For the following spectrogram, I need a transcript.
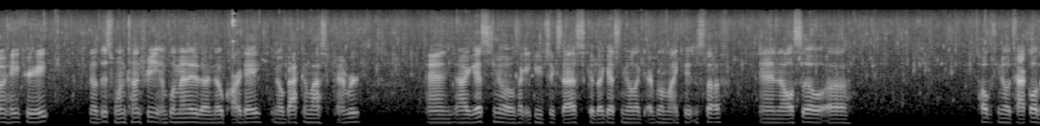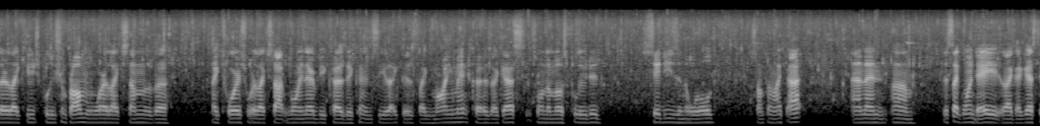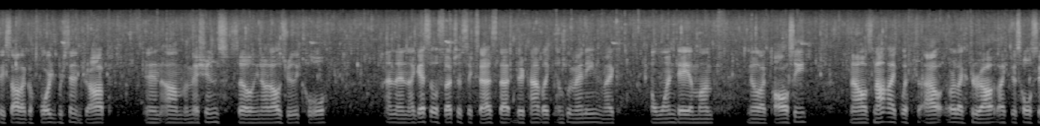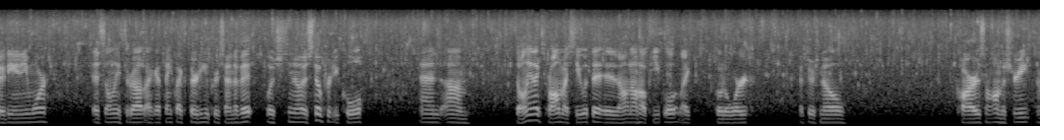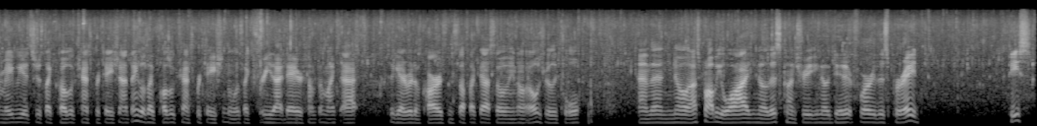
Code Hate Create. You know, this one country implemented a no car day, you know, back in last September. And I guess, you know, it was like a huge success because I guess, you know, like everyone liked it and stuff. And also uh, helps, you know, tackle their like huge pollution problem where like some of the like tourists were like stopped going there because they couldn't see like this like monument because I guess it's one of the most polluted cities in the world, something like that. And then um, just like one day, like I guess they saw like a 40% drop in um, emissions. So, you know, that was really cool. And then I guess it was such a success that they're kind of like implementing like a one day a month, you know, like policy. Now it's not like without or like throughout like this whole city anymore. It's only throughout like I think like 30% of it, which you know is still pretty cool. And um, the only like problem I see with it is I don't know how people like go to work if there's no cars on the street or maybe it's just like public transportation. I think it was like public transportation was like free that day or something like that to get rid of cars and stuff like that. So, you know, it was really cool. And then, you know, that's probably why, you know, this country, you know, did it for this parade. Peace.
